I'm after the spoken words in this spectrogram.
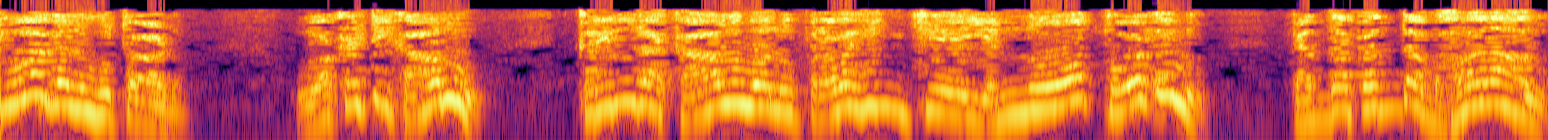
ఇవ్వగలుగుతాడు ఒకటి కాదు క్రింద కాలువలు ప్రవహించే ఎన్నో తోటలు పెద్ద పెద్ద భవనాలు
